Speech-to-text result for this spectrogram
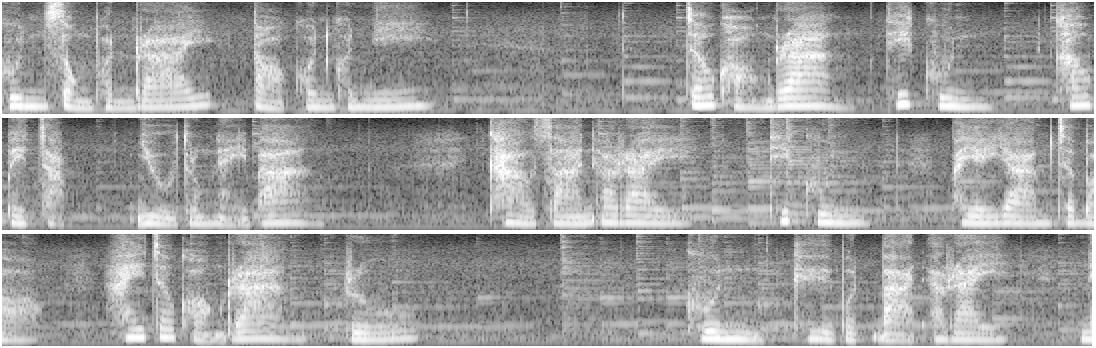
คุณส่งผลร้ายต่อคนคนนี้ เจ้าของร่างที่คุณเข้าไปจับอยู่ตรงไหนบ้าง ข่าวสารอะไรที่คุณพยายามจะบอก ให้เจ้าของร่างรู้ คุณคือบทบาทอะไร ใน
